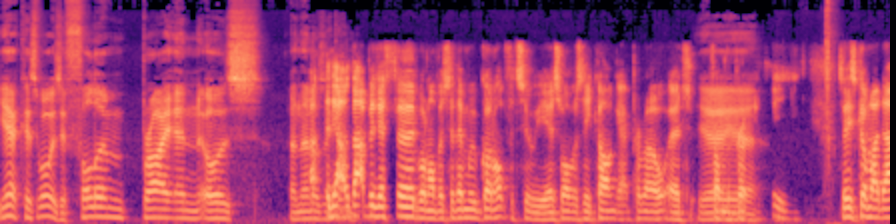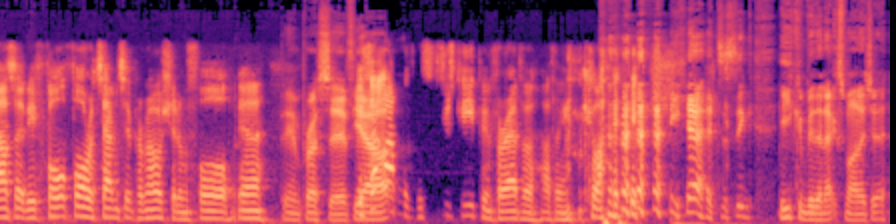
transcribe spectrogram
yeah, because what was it? Fulham, Brighton, us, and then us. That, again. that'd be the third one, obviously. Then we've gone up for two years, so obviously he can't get promoted Yeah, from the yeah. Premier League. So he's come back down, so it'd be four, four attempts at promotion and four, yeah. be impressive. yeah. If that happens, just keep him forever, I think. Yeah, to think he can be the next manager.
